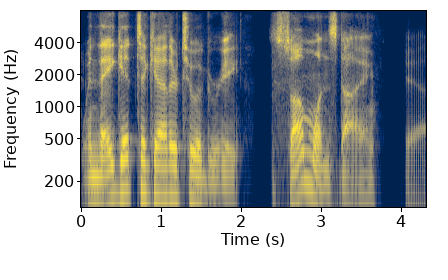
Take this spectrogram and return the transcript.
when they get together to agree, someone's dying. Yeah.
